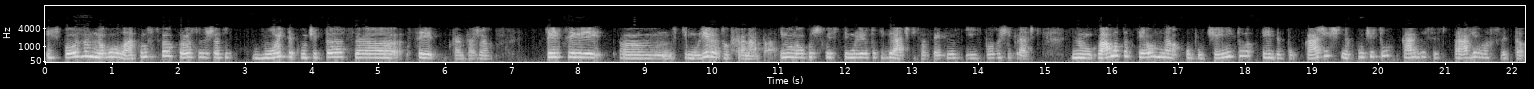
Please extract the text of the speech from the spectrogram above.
използвам много лакомства, просто защото моите кучета са, се, как кажа, те се стимулират от храната. Има много кучета, които се стимулират от играчки, съответно и използваш играчки. Но главната цел на обучението е да покажеш на кучето как да се справя в света.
